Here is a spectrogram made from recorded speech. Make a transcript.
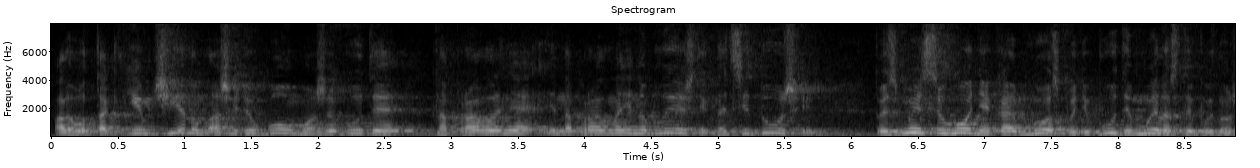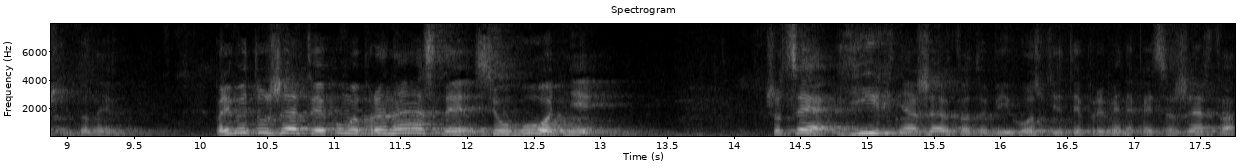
Але от таким чином наша любов може бути направлена і направлена і на ближніх, на ці душі. Тобто ми сьогодні кажемо, Господі, буде милости по відношенню до них. Прийми ту жертву, яку ми принесли сьогодні, що це їхня жертва тобі. Господи, ти прийми, нехай ця жертва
